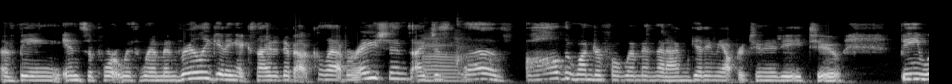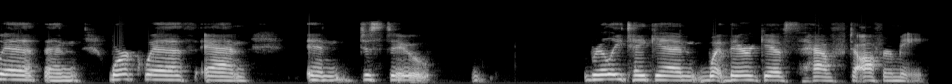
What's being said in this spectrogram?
of being in support with women, really getting excited about collaborations. I just mm. love all the wonderful women that I'm getting the opportunity to be with and work with and and just to really take in what their gifts have to offer me.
